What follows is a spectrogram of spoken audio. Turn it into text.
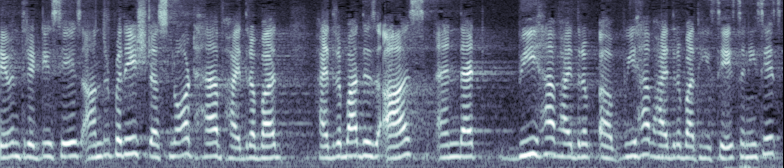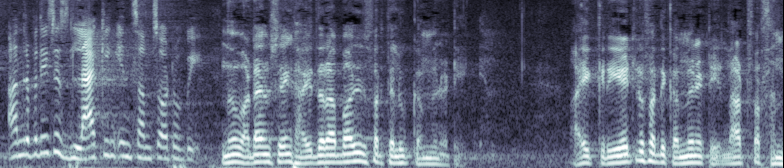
Revant Reddy says Andhra Pradesh does not have Hyderabad. Hyderabad is ours, and that we have Hyderabad. Uh, we have Hyderabad. He says, and he says Andhra Pradesh is lacking in some sort of way. No, what I am saying, Hyderabad is for Telugu community. I created for the community not for some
